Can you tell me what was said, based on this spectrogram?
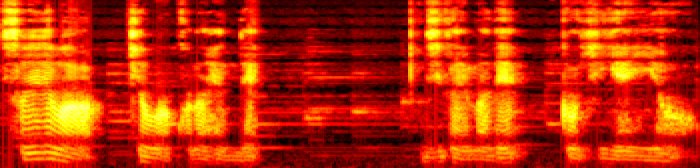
それでは今日はこの辺で次回までごきげんよう。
